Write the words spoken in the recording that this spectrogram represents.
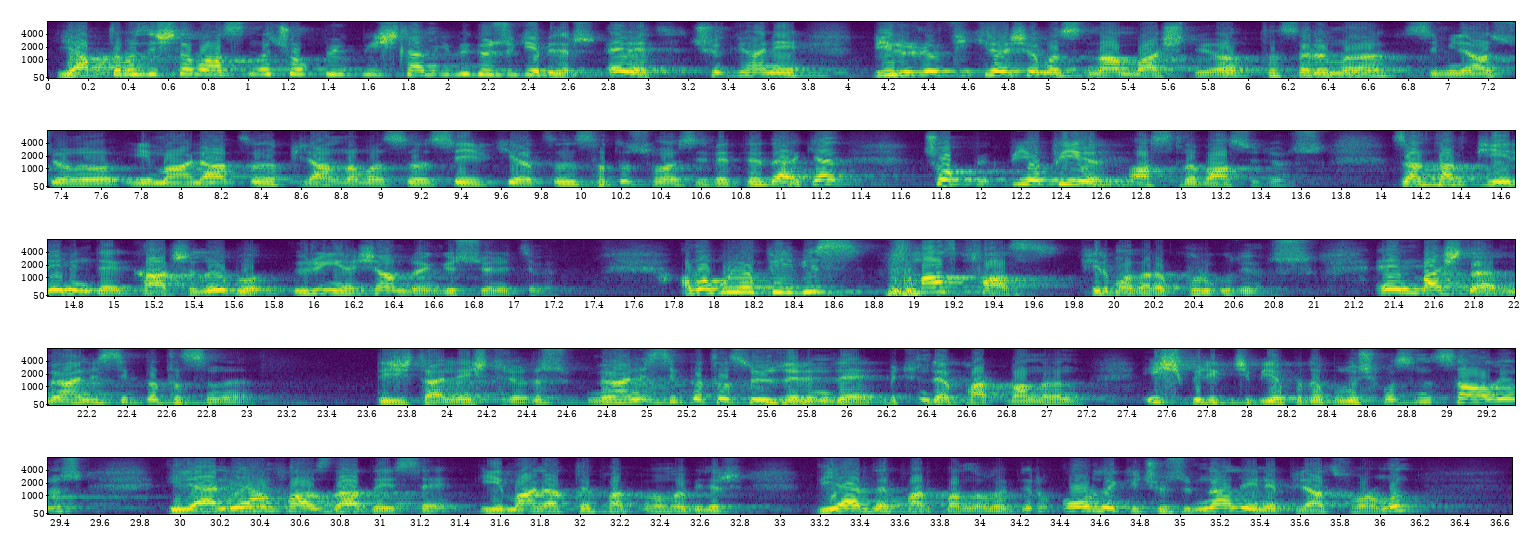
Yaptığımız işlem aslında çok büyük bir işlem gibi gözükebilir. Evet, çünkü hani bir ürün fikir aşamasından başlıyor. Tasarımı, simülasyonu, imalatı, planlaması, sevkiyatı, satış sonrası hizmetleri derken çok büyük bir yapıyı aslında bahsediyoruz. Zaten PLM'in de karşılığı bu. Ürün yaşam döngüsü yönetimi. Ama bu yapıyı biz faz faz firmalara kurguluyoruz. En başta mühendislik datasını dijitalleştiriyoruz. Mühendislik datası üzerinde bütün departmanların işbirlikçi bir yapıda buluşmasını sağlıyoruz. İlerleyen fazlarda ise imalat departmanı olabilir, diğer departmanlar olabilir. Oradaki çözümlerle yine platformun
